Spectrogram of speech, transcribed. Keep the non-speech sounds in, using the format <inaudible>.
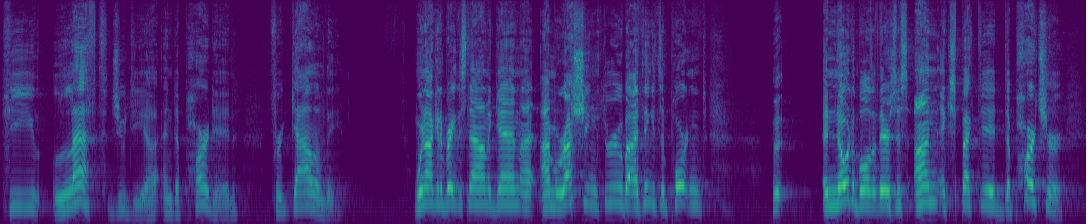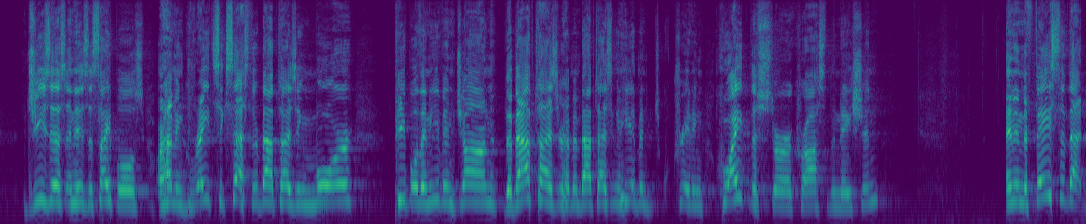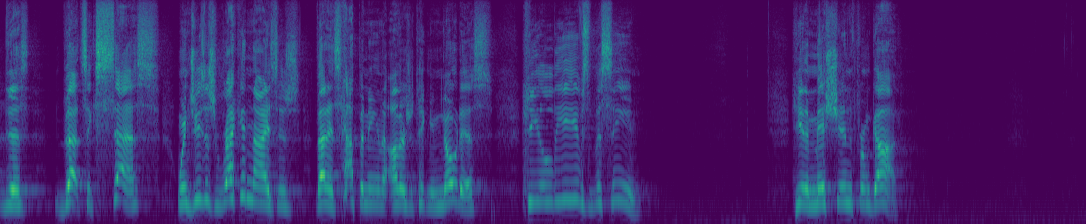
he left Judea and departed for Galilee. We're not going to break this down again. I, am rushing through, but I think it's important and notable that there's this unexpected departure. Jesus and his disciples are having great success. They're baptizing more people than even John the baptizer had been baptizing, and he had been creating quite the stir across the nation. And in the face of that, that success, when Jesus recognizes that it's happening and that others are taking notice, he leaves the scene. He had a mission from God.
